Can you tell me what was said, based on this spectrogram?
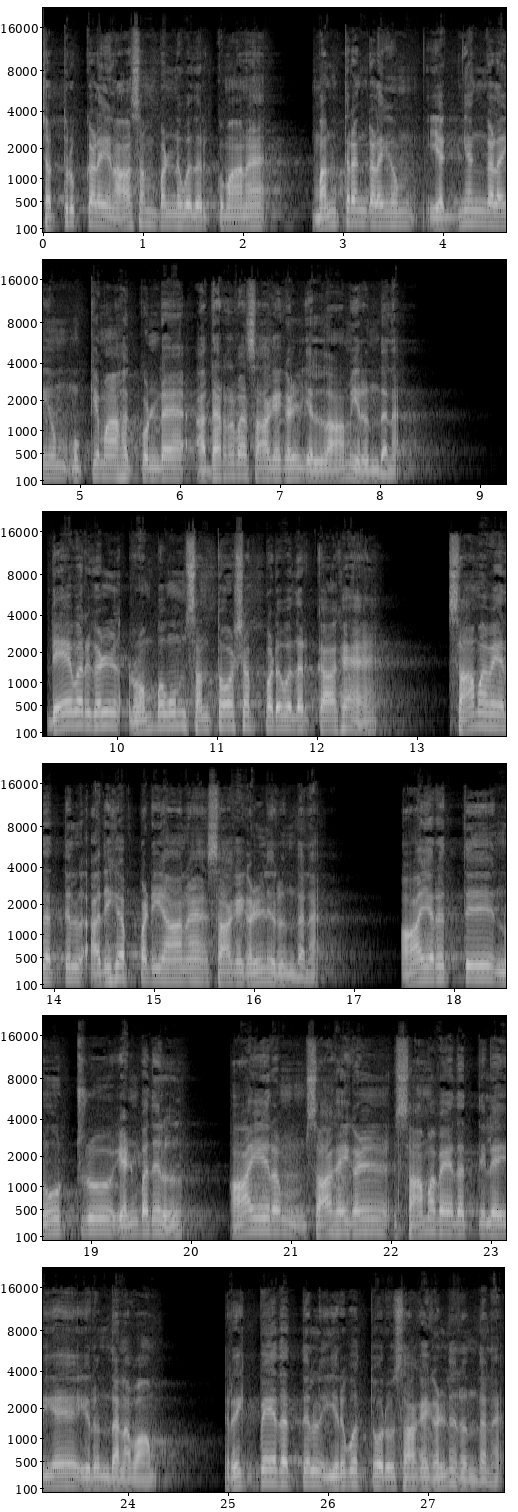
சத்ருக்களை நாசம் பண்ணுவதற்குமான மந்திரங்களையும் யஜ்யங்களையும் முக்கியமாக கொண்ட அதர்வ சாகைகள் எல்லாம் இருந்தன. தேவர்கள் ரொம்பவும் சந்தோஷப்படுவதற்காக சாமவேதத்தில் அதிகப்படியான சாகைகள் இருந்தன. ஆயிரத்து நூற்று எண்பதில் ஆயிரம் சாகைகள் சாமவேதத்திலேயே இருந்தனவாம். ரிக்வேதத்தில் இருபத்தொரு சாகைகள் இருந்தன.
